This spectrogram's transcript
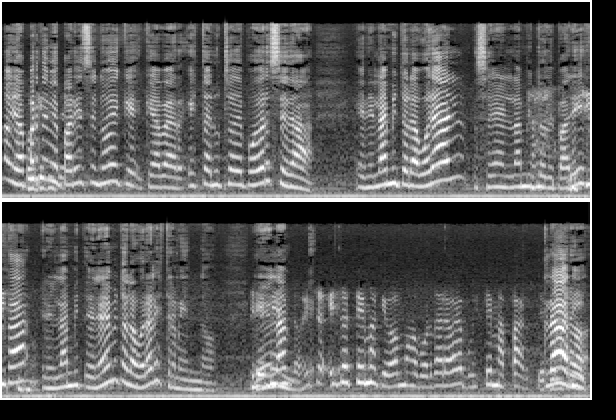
No, y aparte me parece, ¿no? Que, que, a ver, esta lucha de poder se da en el ámbito laboral, se da en el ámbito de ah, pareja, en el ámbito, en el ámbito laboral es tremendo. Tremendo. Eso, es tema que vamos a abordar ahora porque es tema aparte. Claro,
